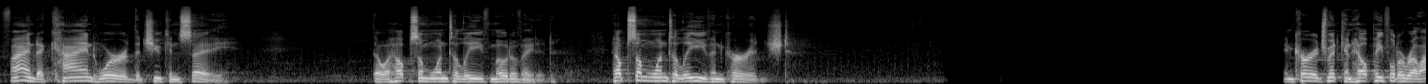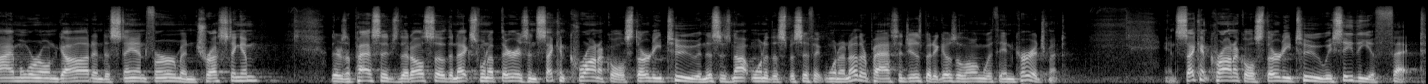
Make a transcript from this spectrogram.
Find a kind word that you can say that will help someone to leave motivated, help someone to leave encouraged. Encouragement can help people to rely more on God and to stand firm and trusting Him. There's a passage that also, the next one up there is in Second Chronicles 32, and this is not one of the specific one another passages, but it goes along with encouragement. In Second Chronicles 32, we see the effect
